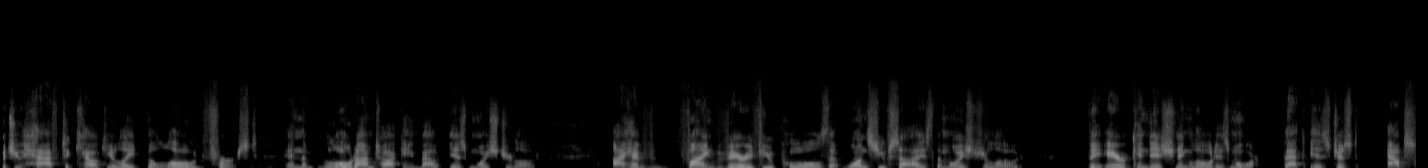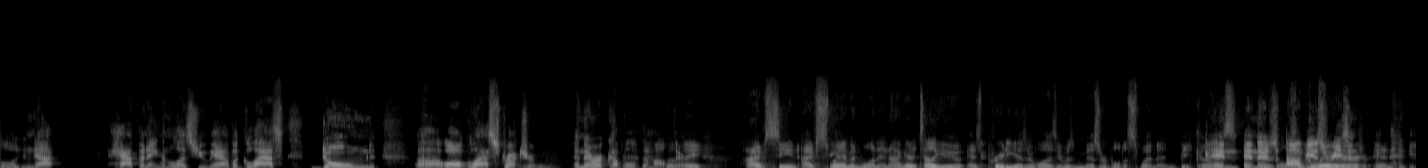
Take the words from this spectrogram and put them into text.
But you have to calculate the load first. And the load I'm talking about is moisture load. I have mm-hmm. find very few pools that once you've sized the moisture load, the air conditioning load is more. That is just absolutely not happening unless you have a glass domed, uh, all glass structure. And there are a couple of them out well, there. Hey, I've seen, I've swam in one, and I got to tell you, as pretty as it was, it was miserable to swim in because and, and there's, there's obvious reason and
